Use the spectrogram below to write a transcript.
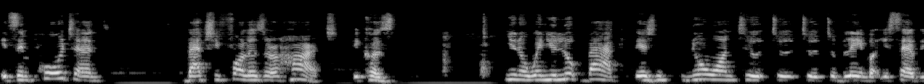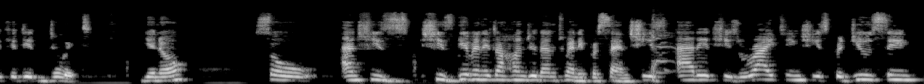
it's important that she follows her heart because, you know, when you look back, there's no one to, to, to, to blame but yourself if you didn't do it, you know? So and she's she's given it 120%. She's at it, she's writing, she's producing.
